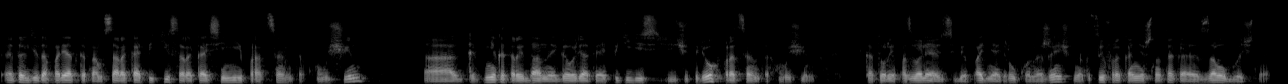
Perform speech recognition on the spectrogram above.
Это где-то порядка там, 45-47% мужчин. А, как некоторые данные говорят и о 54% мужчин, которые позволяют себе поднять руку на женщину. Цифра, конечно, такая заоблачная.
